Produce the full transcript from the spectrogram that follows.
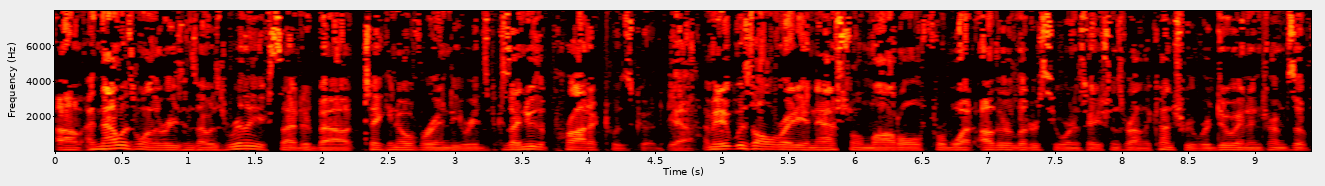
um, and that was one of the reasons I was really excited about taking over Indy Reads because I knew the product was good. Yeah. I mean it was already a national model for what other literacy organizations around the country were doing in terms of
